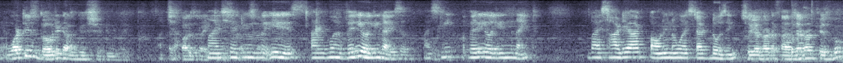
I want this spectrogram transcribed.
yeah. What is Gouri Dange's schedule like as far as writing My schedule is I'm a very early riser. I sleep very early in the night. By साढ़े आठ you know, I start dozing. So you're not a fan? Is that on Facebook?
